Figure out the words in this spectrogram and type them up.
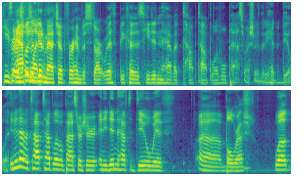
He's currently- This was a good matchup for him to start with because he didn't have a top top level pass rusher that he had to deal with. He didn't have a top top level pass rusher, and he didn't have to deal with, um, bull rush well,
